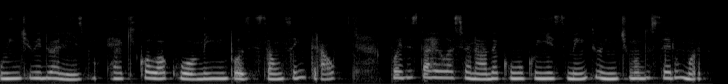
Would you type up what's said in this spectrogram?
o individualismo é a que coloca o homem em posição central, pois está relacionada com o conhecimento íntimo do ser humano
